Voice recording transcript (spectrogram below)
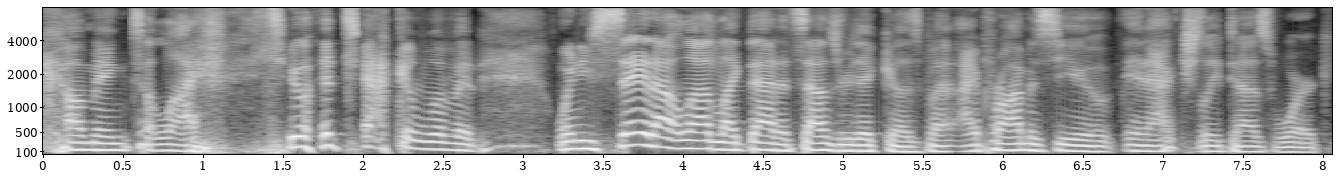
coming to life to attack a woman. When you say it out loud like that, it sounds ridiculous, but I promise you it actually does work.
